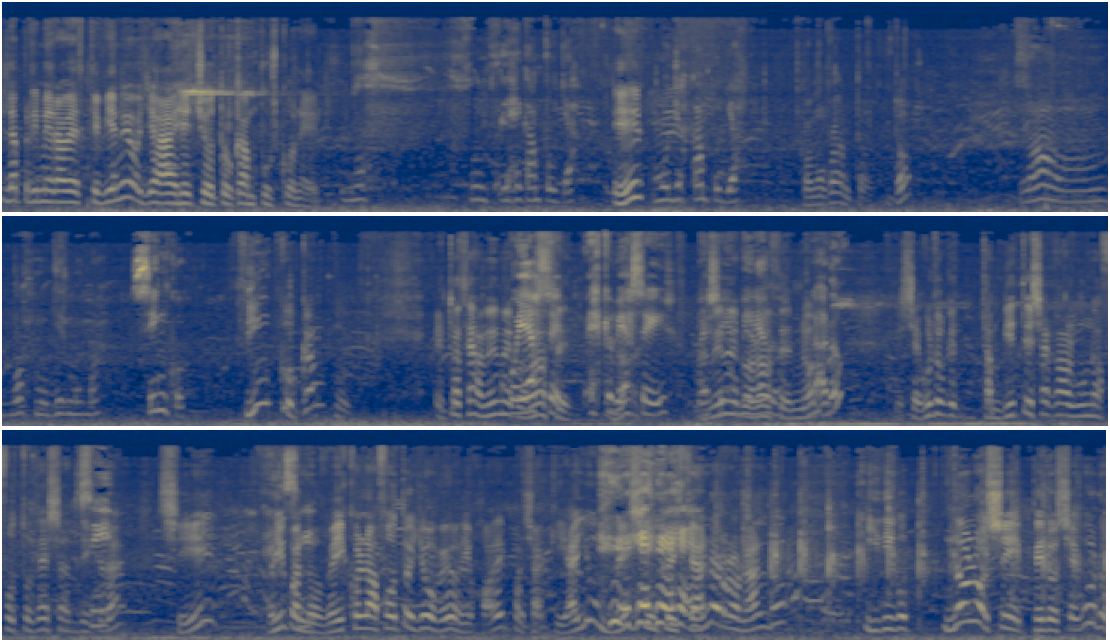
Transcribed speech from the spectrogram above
la primera vez que viene o ya has hecho otro campus con él? Uf, un campus ya, ¿Eh? muchos campus ya. ¿Cómo cuántos? ¿Dos? No, uf, muchísimos más. Cinco. ¿Cinco campus? Entonces a mí me Voy a conoces. se- es que voy a seguir. Voy A a, mí seguir me conoces, ¿no? Claro. Seguro que también te he sacado alguna foto de esas de Sí. crack. Sí. Oye, Sí. cuando veis con la foto yo veo, digo, joder, pues aquí hay un Messi, Cristiano Ronaldo. Y digo, no lo sé, pero seguro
